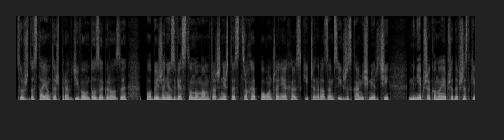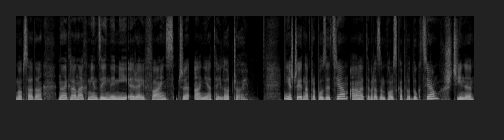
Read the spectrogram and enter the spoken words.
cóż, dostają też prawdziwą dozę grozy. Po obejrzeniu zwiastunu mam wrażenie, że to jest trochę połączenie Hell's Kitchen razem z Igrzyskami Śmierci. Mnie przekonuje przede wszystkim obsada. Na ekranach m.in. Ray Fiennes czy Ania Taylor-Joy. I jeszcze jedna propozycja, ale tym razem polska produkcja, chrzciny.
